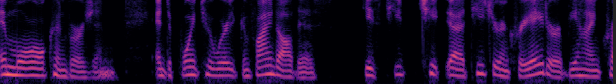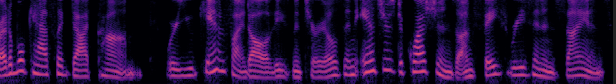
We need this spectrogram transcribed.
and Moral Conversion. And to point to where you can find all this, he's te- te- uh, teacher and creator behind crediblecatholic.com, where you can find all of these materials and answers to questions on faith, reason, and science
